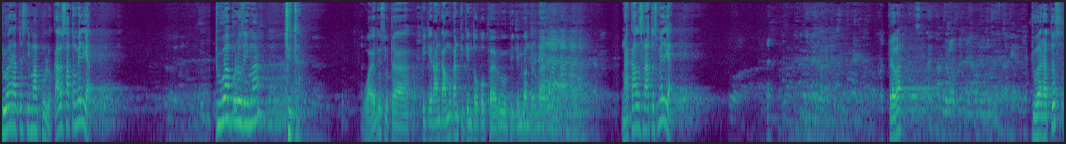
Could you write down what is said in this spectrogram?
250. Kalau satu miliar 25 juta. Wah itu sudah pikiran kamu kan bikin toko baru, bikin konter baru. Nah kalau 100 miliar Berapa? 200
